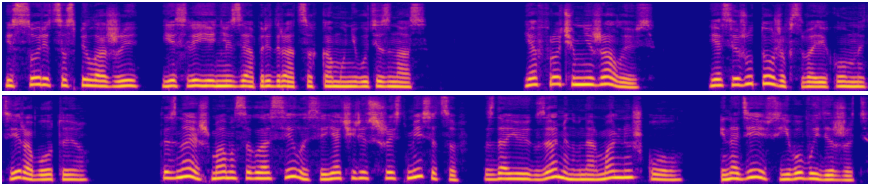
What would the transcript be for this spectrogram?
и ссорится с пеложи, если ей нельзя придраться к кому-нибудь из нас. Я, впрочем, не жалуюсь. Я сижу тоже в своей комнате и работаю. Ты знаешь, мама согласилась, и я через шесть месяцев сдаю экзамен в нормальную школу и надеюсь его выдержать.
